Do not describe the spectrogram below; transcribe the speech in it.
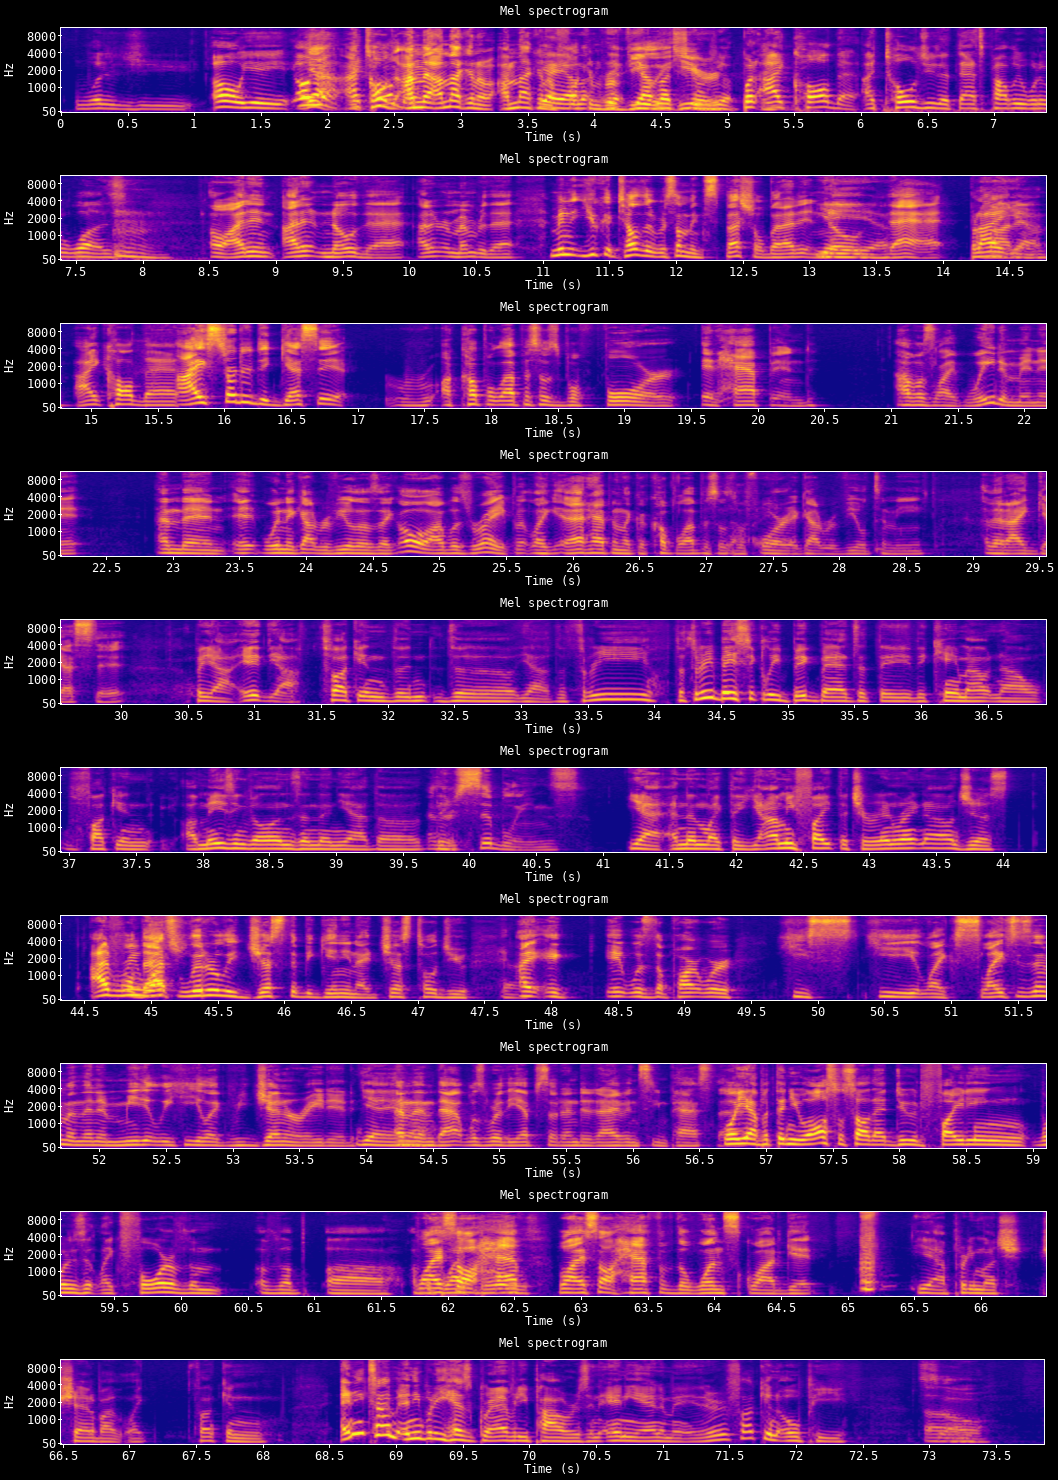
What did you? Oh yeah, yeah. Oh yeah, I, told called you. I'm not, I'm not gonna. I'm not gonna yeah, yeah, fucking not- yeah, reveal yeah, it here. reveal it. But I called that. I told you that that's probably what it was. Oh, I didn't. I didn't know that. I didn't remember that. I mean, you could tell there was something special, but I didn't Yeah, know yeah, yeah. that. But I about yeah, him. I called that. I started to guess it r- a couple episodes before it happened. I was like, wait a minute. And then it when it got revealed, I was like, oh, I was right. But like that happened like a couple episodes oh, before it got revealed to me that I guessed it. But yeah, it yeah, fucking the the yeah the three the three basically big bads that they they came out now, fucking amazing villains, and then yeah the, And the they're siblings. yeah, and then like the Yami fight that you're in right now, just I've Well, rewatched. that's literally just the beginning. I just told you. I it, it was the part where he he like slices him and then immediately he like regenerated. Yeah, yeah, and yeah. then that was where the episode ended. I haven't seen past that. well, yeah, but then you also saw that dude fighting. What is it like four of them of the uh? Of Well, the I saw Black half. Well, I saw half of the one squad get. Yeah, pretty much shat about like fucking. Anytime anybody has gravity powers in any anime, they're fucking OP. So,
